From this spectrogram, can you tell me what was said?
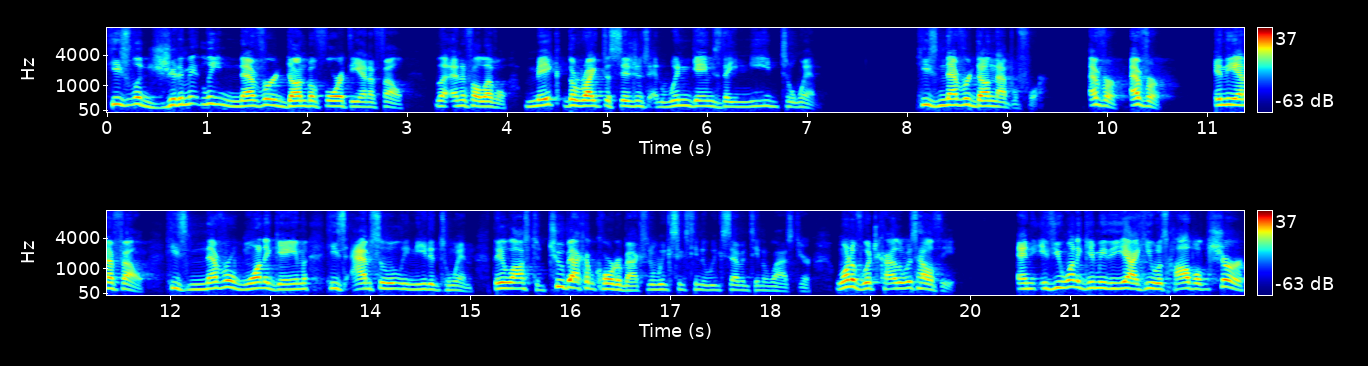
he's legitimately never done before at the NFL, the NFL level. Make the right decisions and win games they need to win. He's never done that before ever, ever in the NFL. He's never won a game he's absolutely needed to win. They lost to two backup quarterbacks in week 16 and week 17 of last year, one of which Kyler was healthy. And if you want to give me the, yeah, he was hobbled, sure.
